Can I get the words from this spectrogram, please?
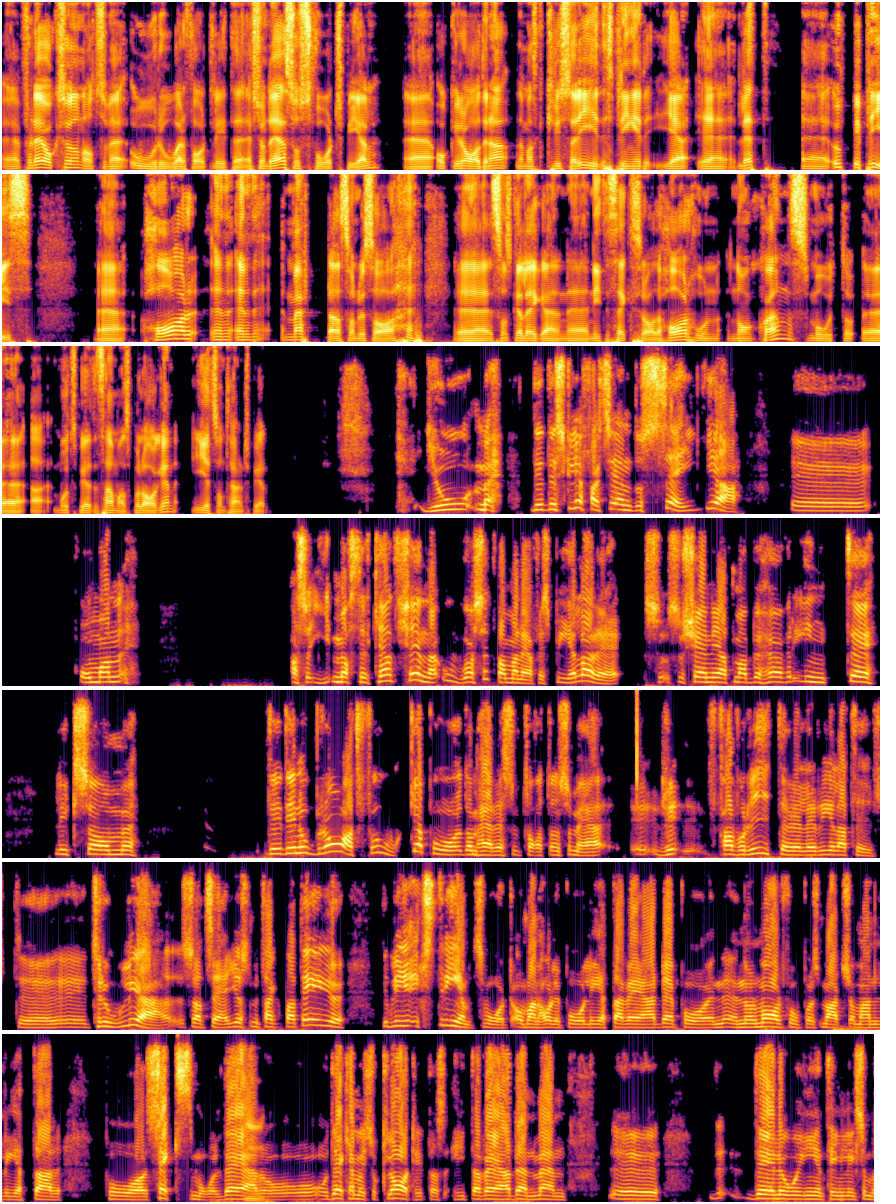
uh, för det är också något som är, oroar folk lite eftersom det är så svårt spel och raderna när man ska kryssa i, det springer lätt upp i pris. Eh, har en, en Märta, som du sa, eh, som ska lägga en eh, 96 rader, har hon någon chans mot, eh, mot spelet tillsammansbolagen i ett sånt här spel? Jo, men det, det skulle jag faktiskt ändå säga. Eh, om man... Alltså, man alltså, kan jag känna oavsett vad man är för spelare så, så känner jag att man behöver inte liksom det, det, är nog bra att foka på de här resultaten som är eh, favoriter eller relativt eh, troliga så att säga. Just med tanke på att det är ju det blir ju extremt svårt om man håller på att leta värde på en, en normal fotbollsmatch om man letar på sex mål där mm. och, och där kan man såklart hitta, hitta värden men eh, det är nog ingenting liksom,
